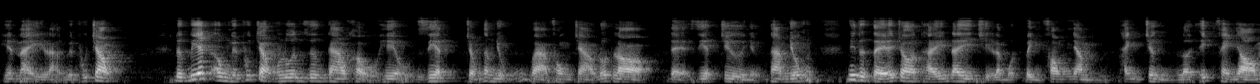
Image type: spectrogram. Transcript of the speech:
hiện nay là Nguyễn Phú Trọng. Được biết, ông Nguyễn Phú Trọng luôn dương cao khẩu hiệu diệt chống tham nhũng và phong trào đốt lò để diệt trừ những tham nhũng, nhưng thực tế cho thấy đây chỉ là một bình phong nhằm thanh trừng lợi ích phe nhóm.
